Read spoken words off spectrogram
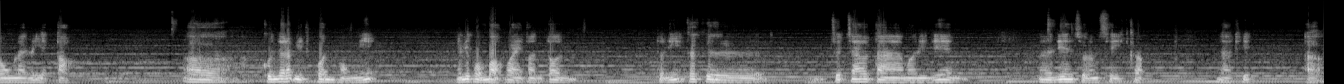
ลงรายละเอียดต่อ เอ่อ คุณจะรับอิทธิพลของนี้ อย่างที่ผมบอกไว้ตอนต้น ตัวนี้ก็คือจุดเจ้าตาเมริเดียนเมริเดียนสูรังสีกับดาวทิศเอ่อ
